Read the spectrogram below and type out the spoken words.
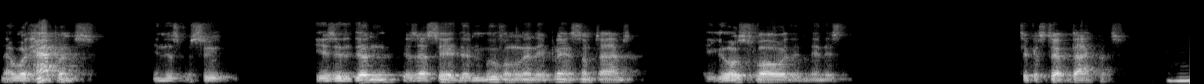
Now, what happens in this pursuit is that it doesn't, as I said, doesn't move on the linear plane. Sometimes it goes forward and then it's took a step backwards. Mm-hmm.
